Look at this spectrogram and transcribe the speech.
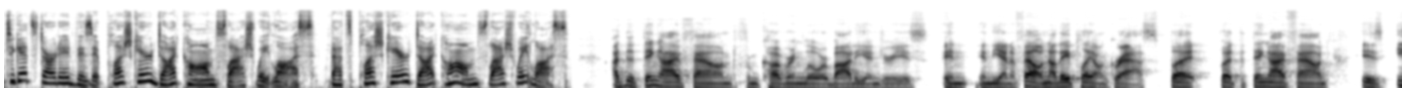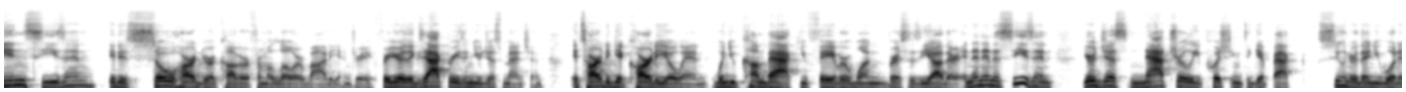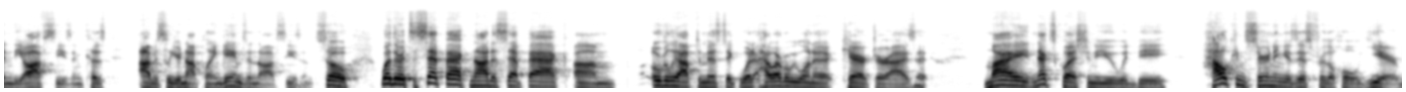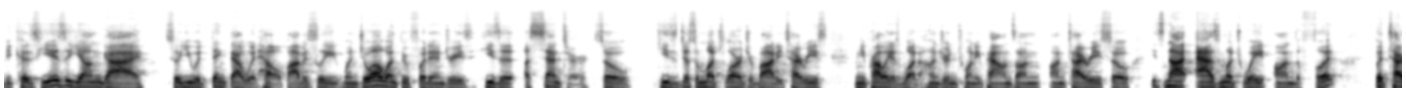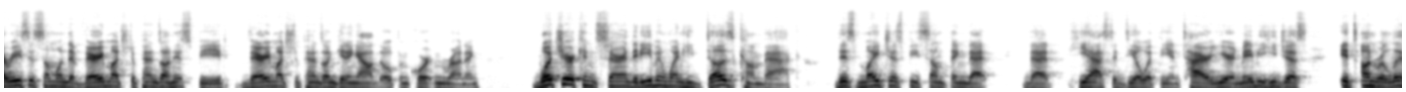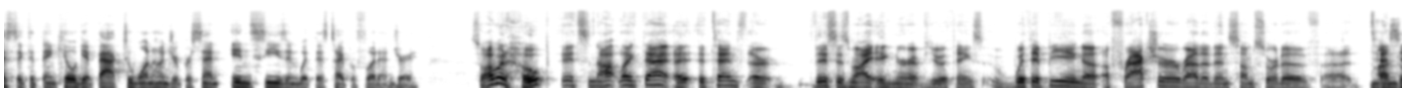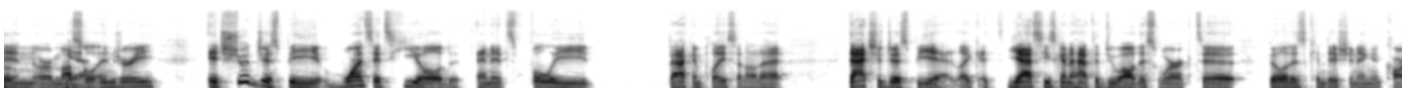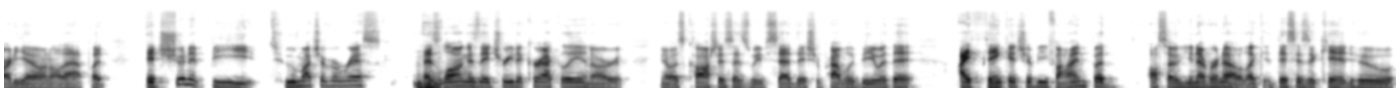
To get started, visit plushcare.com slash weight loss. That's plushcare.com slash weight loss. The thing I've found from covering lower body injuries in, in the NFL, now they play on grass, but but the thing I've found is in season, it is so hard to recover from a lower body injury for your the exact reason you just mentioned. It's hard to get cardio in. When you come back, you favor one versus the other. And then in a season, you're just naturally pushing to get back sooner than you would in the off season because obviously you're not playing games in the offseason. So whether it's a setback, not a setback, um, overly optimistic, what, however we want to characterize it. My next question to you would be how concerning is this for the whole year? Because he is a young guy. So you would think that would help. Obviously, when Joel went through foot injuries, he's a, a center. So he's just a much larger body. Tyrese, I mean, he probably has what 120 pounds on on Tyrese. So he's not as much weight on the foot. But Tyrese is someone that very much depends on his speed, very much depends on getting out in the open court and running. What's your concern that even when he does come back, this might just be something that that he has to deal with the entire year, and maybe he just it's unrealistic to think he'll get back to 100% in season with this type of foot injury. So I would hope it's not like that. It, it tends, or this is my ignorant view of things. With it being a, a fracture rather than some sort of uh, tendon muscle. or muscle yeah. injury, it should just be once it's healed and it's fully back in place and all that that should just be it like it, yes he's going to have to do all this work to build his conditioning and cardio and all that but it shouldn't be too much of a risk mm-hmm. as long as they treat it correctly and are you know as cautious as we've said they should probably be with it i think it should be fine but also you never know like this is a kid who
